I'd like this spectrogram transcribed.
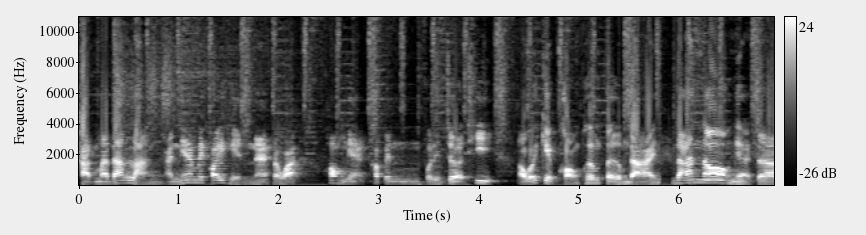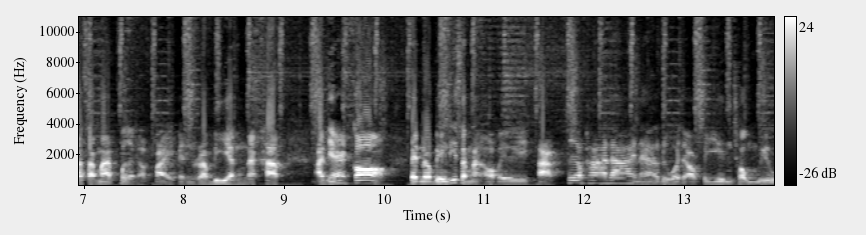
ถัดมาด้านหลังอันนี้ไม่ค่อยเห็นนะ แต่ว่าห้องเนี้ยเขาเป็นเฟอร์นิเจอร์ที่เอาไว้เก็บของเพิ่มเติมได้ ด้านนอกเนี่ยจะสามารถเปิดออกไปเป็นระเบียงนะครับอันนี้ก็เป็นระเบียงที่สามารถออกไปตากเสื้อผ้าได้นะ หรือว่าจะออกไปยืนชมวิว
